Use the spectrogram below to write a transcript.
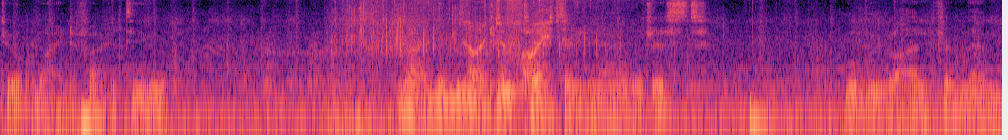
Don't mind if I do. Not in the mood Time to to attack right now. We'll just we'll move on from them.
